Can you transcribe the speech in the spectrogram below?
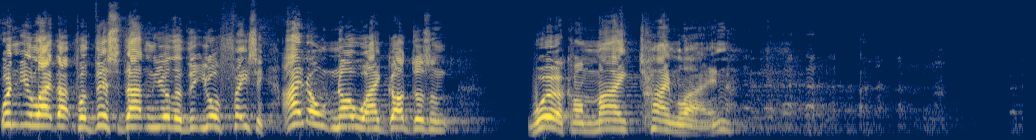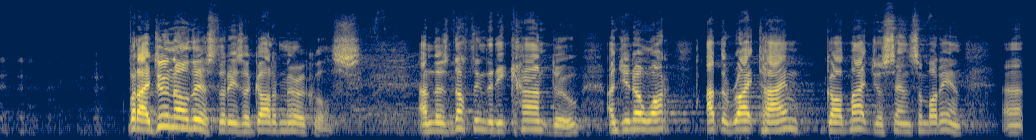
Wouldn't you like that for this, that, and the other that you're facing? I don't know why God doesn't work on my timeline. But I do know this that He's a God of miracles. And there's nothing that He can't do. And you know what? At the right time, God might just send somebody and uh,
